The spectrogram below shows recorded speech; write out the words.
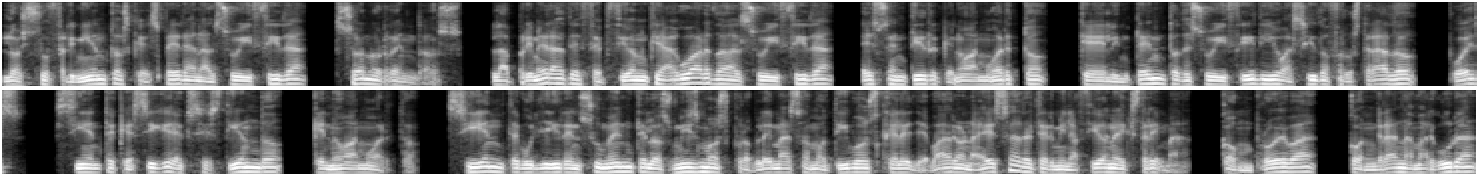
los sufrimientos que esperan al suicida, son horrendos. La primera decepción que aguarda al suicida, es sentir que no ha muerto, que el intento de suicidio ha sido frustrado, pues, siente que sigue existiendo, que no ha muerto. Siente bullir en su mente los mismos problemas o motivos que le llevaron a esa determinación extrema. Comprueba, con gran amargura,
